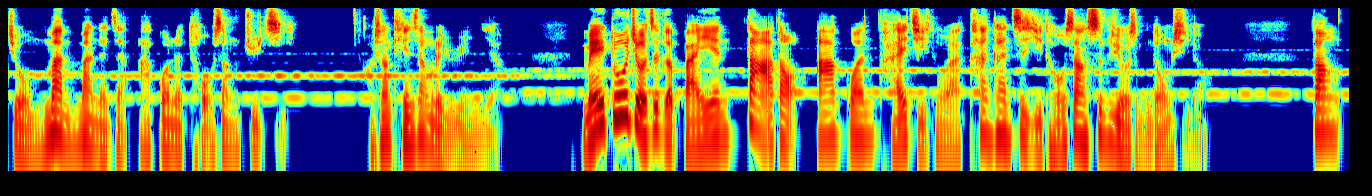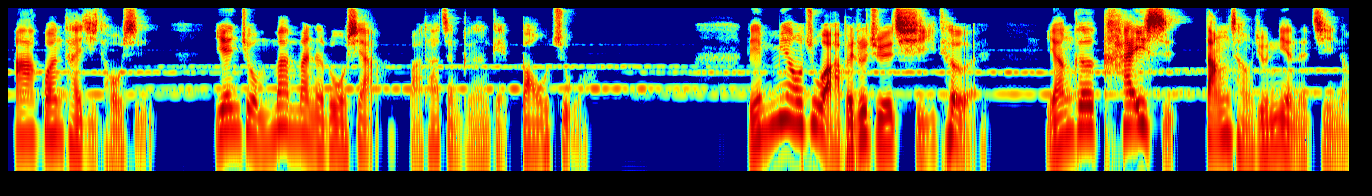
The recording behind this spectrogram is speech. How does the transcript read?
就慢慢的在阿关的头上聚集，好像天上的云一样。没多久，这个白烟大到阿关抬起头来看看自己头上是不是有什么东西哦。当阿关抬起头时，烟就慢慢的落下，把他整个人给包住啊。连庙祝阿北都觉得奇特哎。杨哥开始当场就念了经哦，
